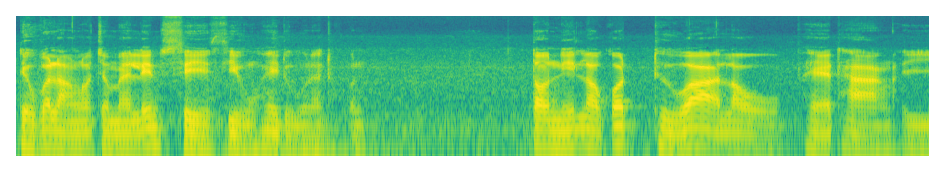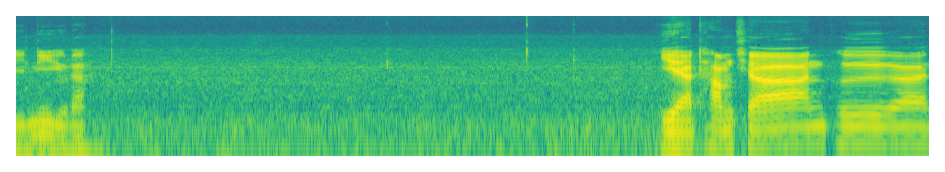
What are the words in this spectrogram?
เดี๋ยววันหลังเราจะมาเล่นเซซิลให้ดูนะทุกคน ตอนนี้เราก็ถือว่าเราแพ้ทางไอ้นี่อยู่นะอย่าทำฉันเพื่อน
